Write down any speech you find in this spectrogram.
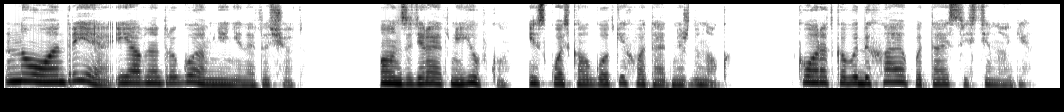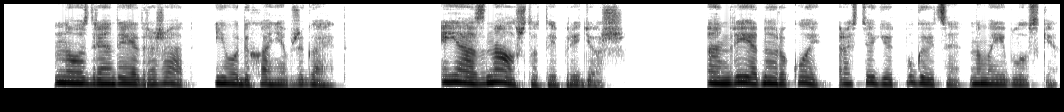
Но у Андрея явно другое мнение на этот счет. Он задирает мне юбку и сквозь колготки хватает между ног. Коротко выдыхаю, пытаясь свести ноги. Ноздри Андрея дрожат, его дыхание обжигает. «Я знал, что ты придешь. Андрей одной рукой расстегивает пуговицы на моей блузке.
